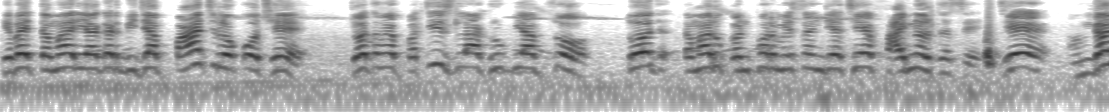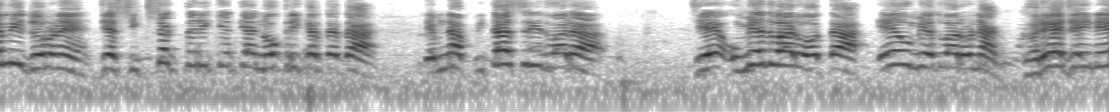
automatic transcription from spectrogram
કે ભાઈ તમારી આગળ બીજા પાંચ લોકો છે. જો તમે પચીસ લાખ રૂપિયા આપશો તો જ તમારું કન્ફર્મેશન જે છે ફાઇનલ થશે. જે હંગામી ધોરણે જે શિક્ષક તરીકે ત્યાં નોકરી કરતા હતા, તેમના પિતાશ્રી દ્વારા જે ઉમેદવારો હતા, એ ઉમેદવારોના ઘરે જઈને,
